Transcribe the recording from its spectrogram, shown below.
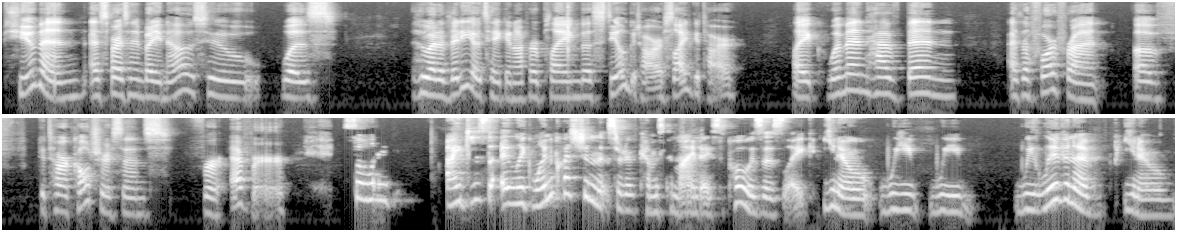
human as far as anybody knows who was who had a video taken of her playing the steel guitar, slide guitar. Like women have been at the forefront of guitar culture since forever. So like I just I, like one question that sort of comes to mind I suppose is like, you know, we we we live in a, you know,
